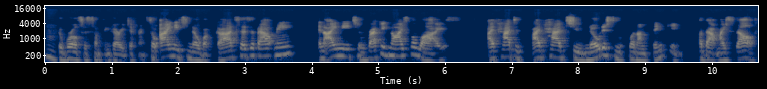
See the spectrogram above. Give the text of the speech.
Hmm. The world says something very different. So I need to know what God says about me and I need to recognize the lies. I've had to, I've had to notice what I'm thinking about myself,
